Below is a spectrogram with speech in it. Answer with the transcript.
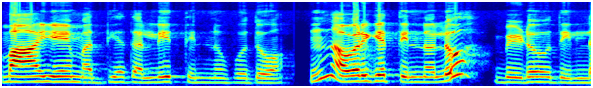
ಮಾಯೆ ಮಧ್ಯದಲ್ಲಿ ತಿನ್ನುವುದು. ಹ್ಮ್, ಅವರಿಗೆ ತಿನ್ನಲು ಬಿಡೋದಿಲ್ಲ.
